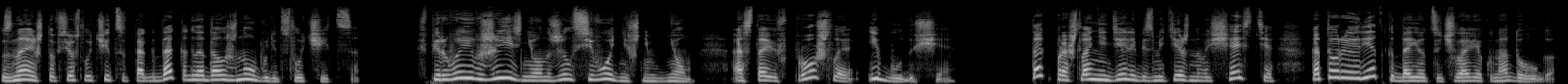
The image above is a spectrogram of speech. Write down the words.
зная, что все случится тогда, когда должно будет случиться. Впервые в жизни он жил сегодняшним днем, оставив прошлое и будущее. Так прошла неделя безмятежного счастья, которое редко дается человеку надолго.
